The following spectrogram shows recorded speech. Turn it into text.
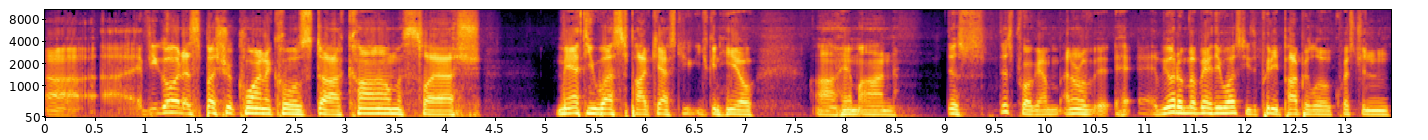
Uh, if you go to specialchronicles.com slash Matthew West podcast, you, you can hear uh, him on this this program. I don't know. If, have you heard of Matthew West? He's a pretty popular Christian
